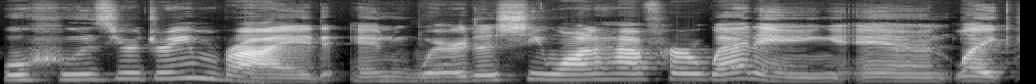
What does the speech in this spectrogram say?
well, who's your dream bride and Mhm. where does she want to have her wedding? And like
